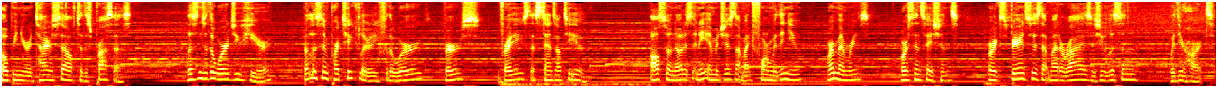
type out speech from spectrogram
Open your entire self to this process. Listen to the words you hear, but listen particularly for the word, verse, phrase that stands out to you. Also, notice any images that might form within you, or memories, or sensations, or experiences that might arise as you listen with your heart.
